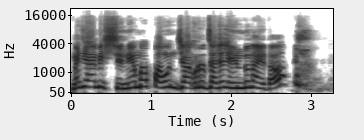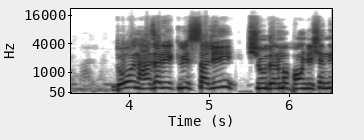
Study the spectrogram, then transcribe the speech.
म्हणजे आम्ही सिनेमा पाहून जागृत झालेले हिंदू नाहीत हो. दोन हजार एकवीस साली शिवधर्म फाउंडेशनने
